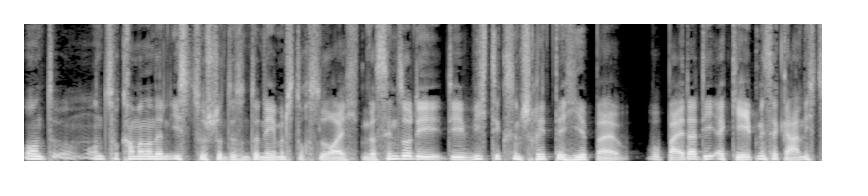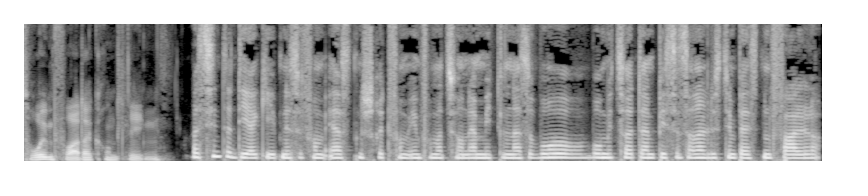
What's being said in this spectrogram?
Und, und so kann man dann den Ist-Zustand des Unternehmens durchleuchten. Das sind so die, die wichtigsten Schritte hierbei, wobei da die Ergebnisse gar nicht so im Vordergrund liegen. Was sind denn die Ergebnisse vom ersten Schritt vom Informationen ermitteln? Also wo, womit sollte ein Business Analyst im besten Fall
